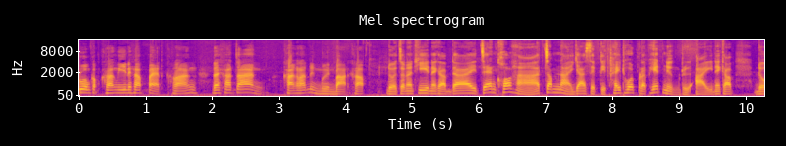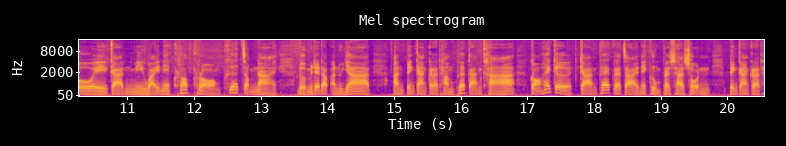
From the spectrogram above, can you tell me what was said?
รวมกับครั้งนี้นะครับ8ครั้งได้ค่าจ้างครั้งละ10,000 บาทครับ โดยเจ้าหน้าที่นะครับได้แจ้งข้อหาจำหน่ายยาเสพติดให้โทษประเภทหนึ่งหรือไอนะครับ โดยการมีไว้ในครอบครองเพื่อจำหน่าย โดยไม่ได้รับอนุญาต อันเป็นการกระทำเพื่อการค้า ก่อให้เกิดการแพร่กระจายในกลุ่มประชาชน เป็นการกระท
